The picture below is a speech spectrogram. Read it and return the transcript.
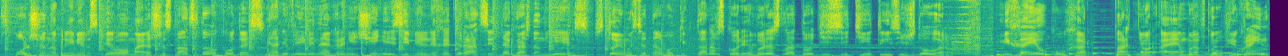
В Польше, например, с 1 мая 2016 года сняли временные ограничения земельных операций для граждан ЕС. Стоимость одного гектара вскоре выросла до 10 тысяч долларов. Михаил Кухар, партнер IMF Group Ukraine,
